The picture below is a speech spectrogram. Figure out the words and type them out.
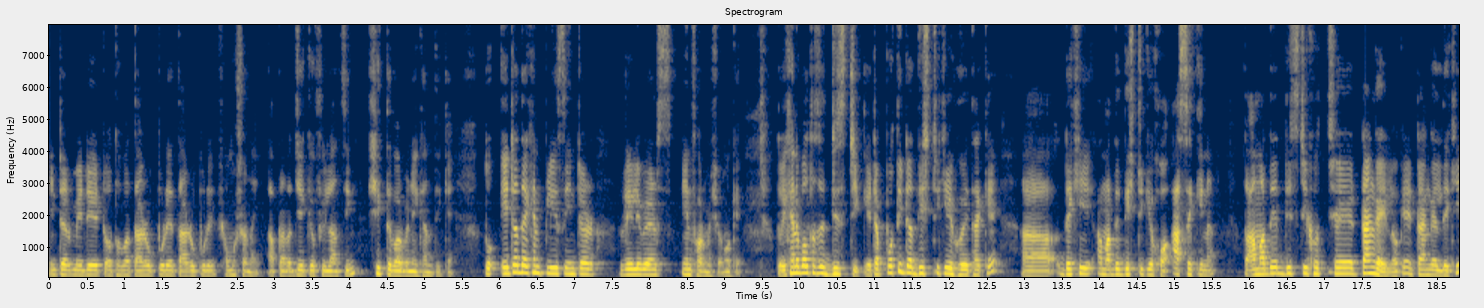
ইন্টারমিডিয়েট অথবা তার উপরে তার উপরে সমস্যা নাই। আপনারা যে কেউ ফ্রিলান্সিং শিখতে পারবেন এখান থেকে। তো এটা দেখেন please inter relevance information okay তো এখানে বলতেছে ডিস্ট্রিক্ট এটা প্রতিটা ডিস্ট্রিক্টে হয়ে থাকে। দেখি আমাদের ডিস্ট্রিক্টে আছে কি না তো আমাদের ডিস্ট্রিক্ট হচ্ছে টাঙ্গাইল ওকে টাঙ্গাইল দেখি।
